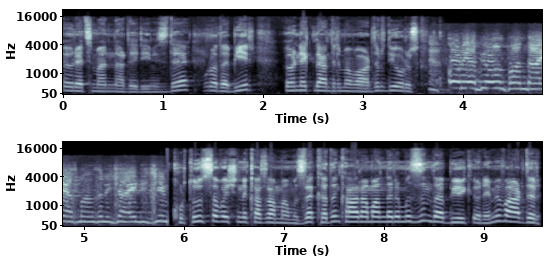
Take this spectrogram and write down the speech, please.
öğretmenler dediğimizde burada bir örneklendirme vardır diyoruz. Oraya bir 10 puan daha yazmanızı rica edeceğim. Kurtuluş Savaşı'nı kazanmamızda kadın kahramanlarımızın da büyük önemi vardır.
